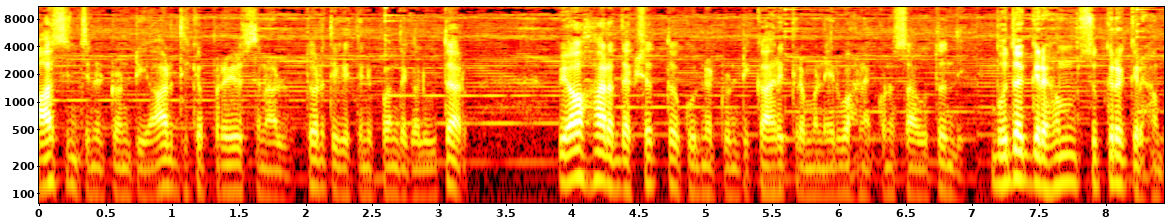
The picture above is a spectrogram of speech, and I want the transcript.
ఆశించినటువంటి ఆర్థిక ప్రయోజనాలు త్వరితగతిని పొందగలుగుతారు. వ్యవహార దక్షతతో కూడినటువంటి కార్యక్రమ నిర్వహణ కొనసాగుతుంది. బుధగ్రహం శుక్రగ్రహం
